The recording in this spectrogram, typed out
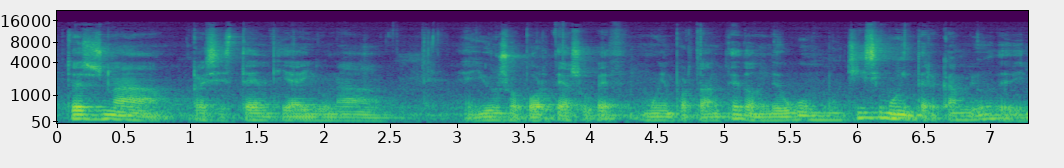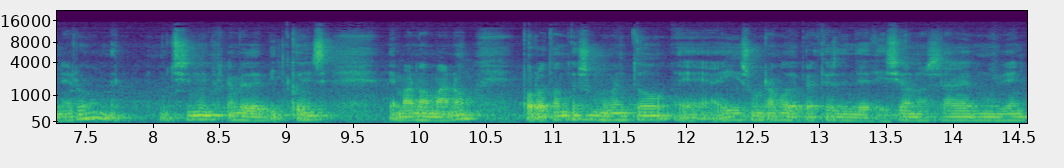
Entonces es una resistencia y, una, y un soporte a su vez muy importante donde hubo muchísimo intercambio de dinero, muchísimo intercambio de bitcoins de mano a mano, por lo tanto es un momento, eh, ahí es un rango de precios de indecisión, no se sabe muy bien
